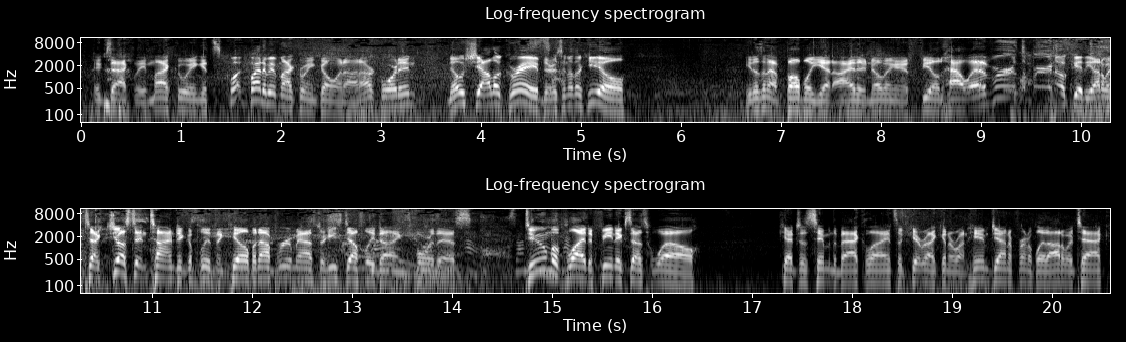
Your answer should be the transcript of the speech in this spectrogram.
exactly. Microing. It's quite, quite a bit microing going on. Arc Warden, no shallow grave. There's another heal. He doesn't have bubble yet either, knowing a field. However, the burn. Okay, the auto attack just in time to complete the kill, but now Brewmaster, he's definitely dying for this. Doom applied to Phoenix as well. Catches him in the back line, so Kitrak going to run him down. Inferno Blade auto attack.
